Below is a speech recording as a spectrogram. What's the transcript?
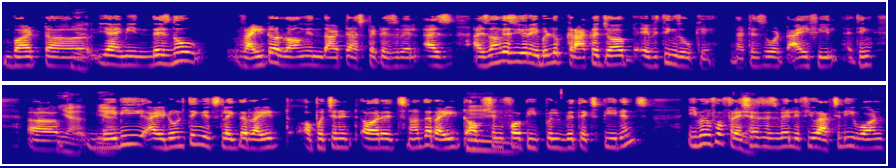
But uh, yeah. i mean there's no right or wrong in that aspect as well. As as long as you're able to crack a job everything's okay. That is what i feel. I think uh, Yeah, yeah. maybe i don't think it's like the right opportunity or it's not the right option for people with experience even for freshers as well if you actually want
